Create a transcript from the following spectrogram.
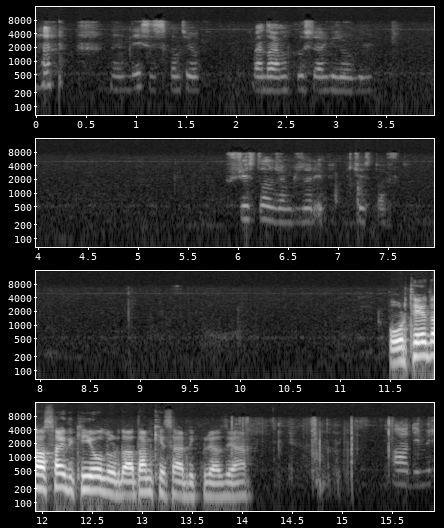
Neyse sıkıntı yok. Ben diamond kılıçla herkesi öldürürüm. Şu chest'i alacağım. Güzel epik bir chest var. Ortaya dalsaydık iyi olurdu. Adam keserdik biraz ya. Aa demir.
